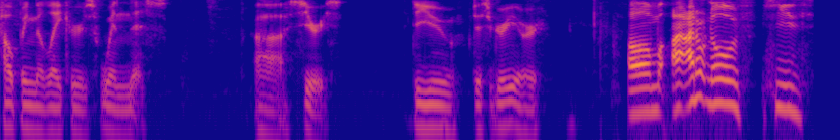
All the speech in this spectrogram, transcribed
helping the Lakers win this uh, series. Do you disagree or? Um, I don't know if he's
